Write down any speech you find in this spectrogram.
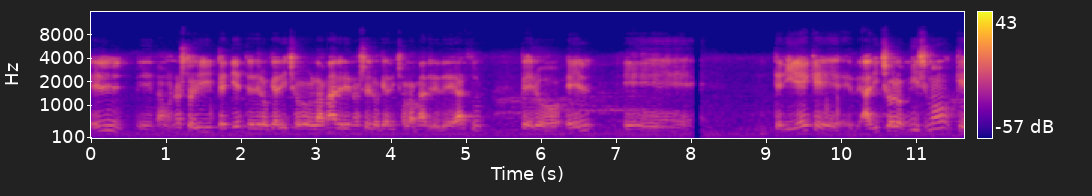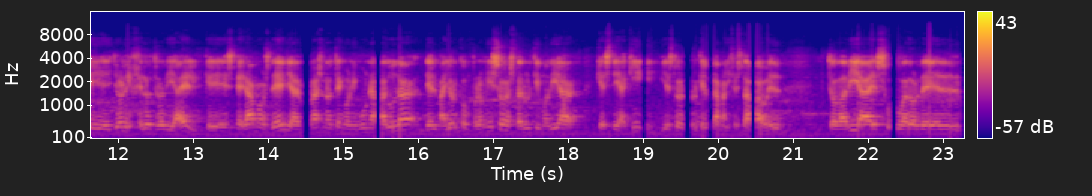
Él, eh, vamos, no estoy pendiente de lo que ha dicho la madre, no sé lo que ha dicho la madre de Arthur, pero él eh, te diré que ha dicho lo mismo que yo le dije el otro día a él, que esperamos de él y además no tengo ninguna duda del mayor compromiso hasta el último día que esté aquí. Y esto es lo que él ha manifestado. Él todavía es jugador del,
